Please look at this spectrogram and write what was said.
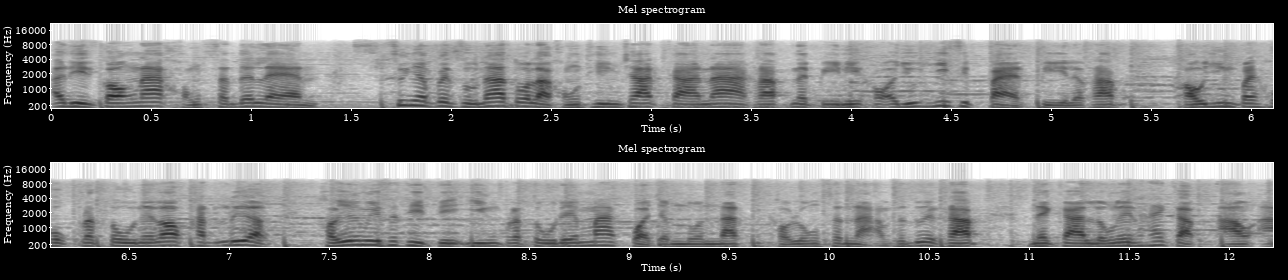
อดีตกองหน้าของซันเดอร์แลนด์ ซึ่งยังเป็นศูนย์หน้าตัวหลักของทีมชาติกาหน้าครับในปีนี้เขาอายุ 28 ปีแล้วครับเขายิงไป 6 ประตูในรอบคัดเลือก เขายังมีสถิติยิงประตูได้มากกว่าจำนวนนัดที่เขาลงสนามซะด้วยครับในการลงเล่นให้กับอัลไอน์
